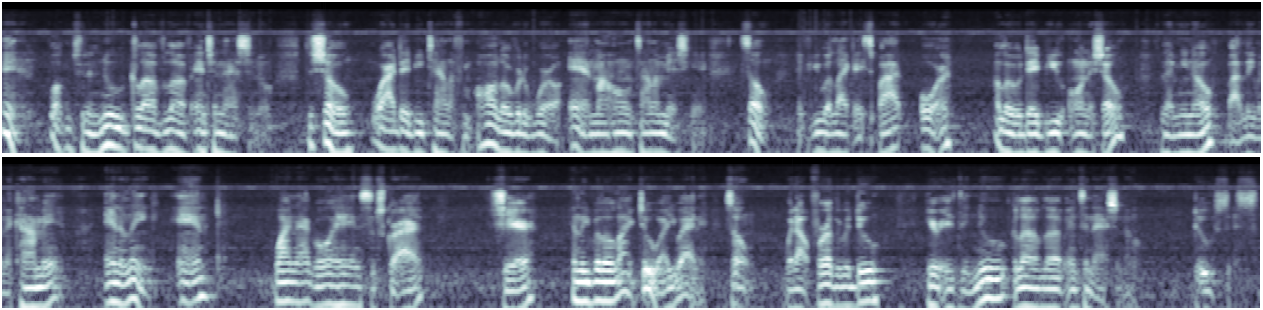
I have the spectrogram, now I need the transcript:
and welcome to the new Glove Love International, the show where I debut talent from all over the world and my hometown of Michigan. So, if you would like a spot or a little debut on the show, let me know by leaving a comment and a link. And why not go ahead and subscribe, share, and leave a little like too while you're at it. So, without further ado, here is the new Glove Love International. Deuces.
